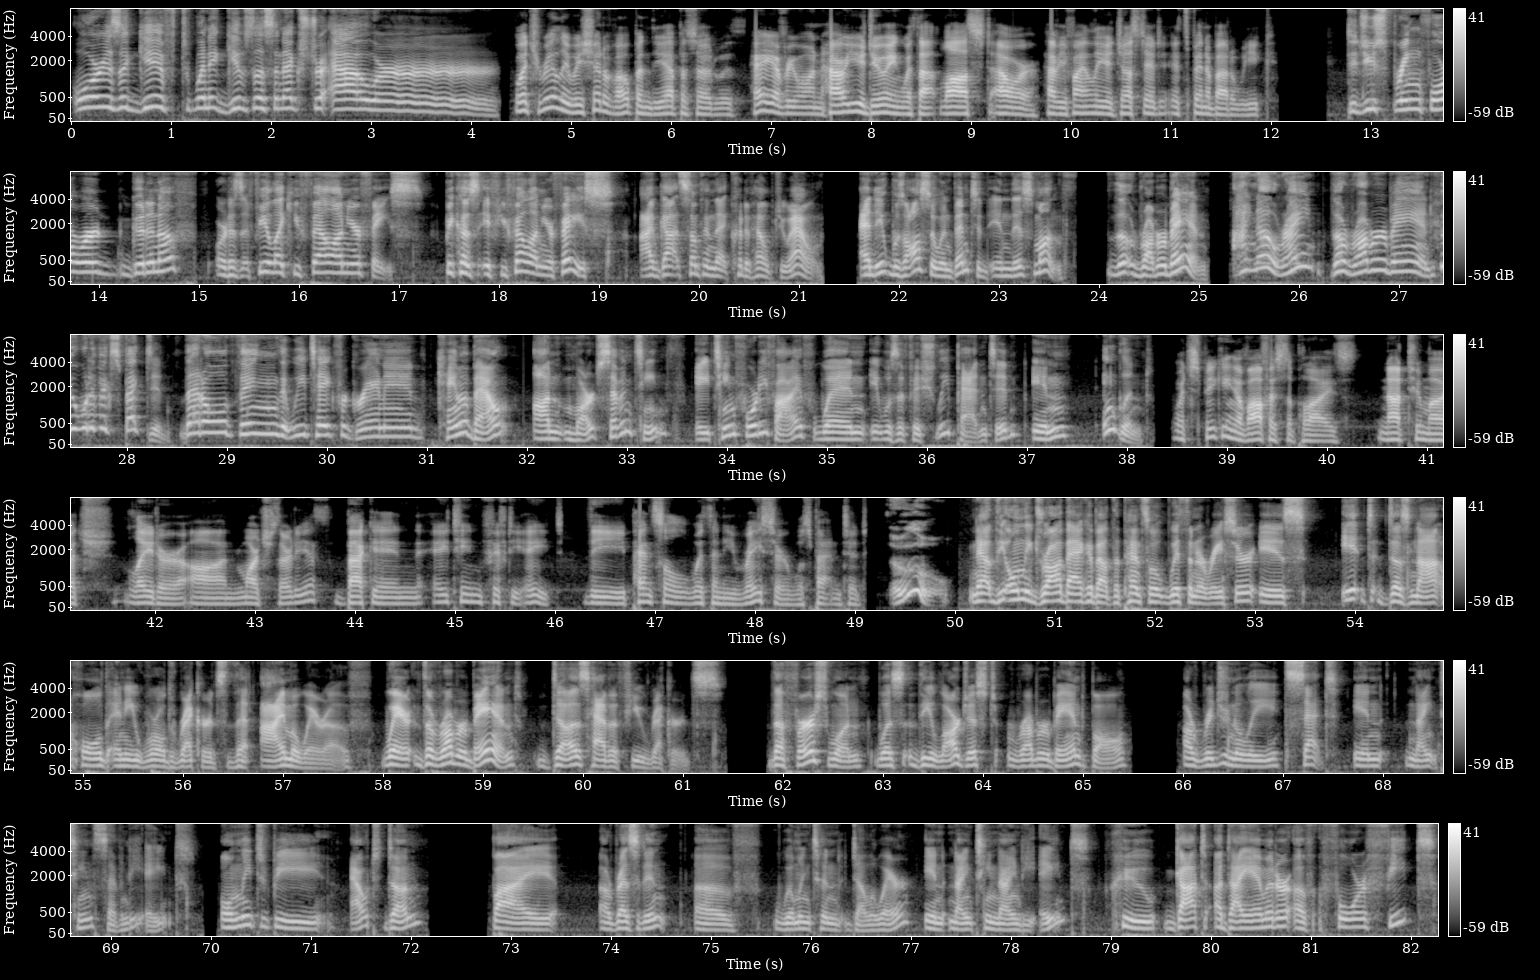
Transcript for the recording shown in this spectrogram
Or is a gift when it gives us an extra hour. Which really, we should have opened the episode with Hey everyone, how are you doing with that lost hour? Have you finally adjusted? It's been about a week. Did you spring forward good enough? Or does it feel like you fell on your face? Because if you fell on your face, I've got something that could have helped you out. And it was also invented in this month the rubber band. I know, right? The rubber band. Who would have expected? That old thing that we take for granted came about on March 17th, 1845, when it was officially patented in England. Which, speaking of office supplies, not too much later on March 30th, back in 1858, the pencil with an eraser was patented. Ooh. Now, the only drawback about the pencil with an eraser is it does not hold any world records that I'm aware of, where the rubber band does have a few records. The first one was the largest rubber band ball, originally set in 1978, only to be outdone by a resident of Wilmington, Delaware in 1998, who got a diameter of four feet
